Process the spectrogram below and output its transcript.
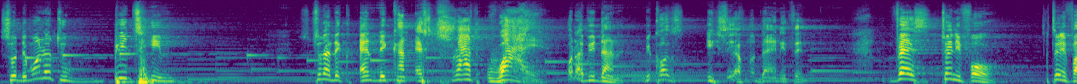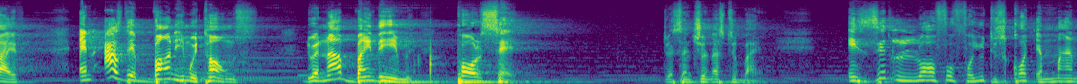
So they wanted to beat him so that they, and they can extract why. What have you done? Because you see, I've not done anything. Verse 24, 25. And as they bound him with tongues, they were now binding him. Paul said to the centurion that stood by, Is it lawful for you to scourge a man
